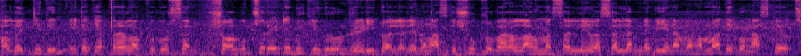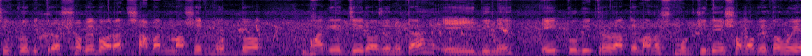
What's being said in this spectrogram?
ভালো একটি দিন এটা কি আপনারা লক্ষ্য করছেন। সর্বোচ্চ রেটে বিক্রি করুন রেডি ব্রয়লার এবং আজকে শুক্রবার আল্লাহ সাল্লি ওয়াসাল্লাম নবীনা মোহাম্মদ এবং আজকে হচ্ছে পবিত্র সবে বরাত সাবান মাসের মধ্য ভাগের যে রজনীটা এই দিনে, এই পবিত্র রাতে মানুষ মসজিদে সমবেত হয়ে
